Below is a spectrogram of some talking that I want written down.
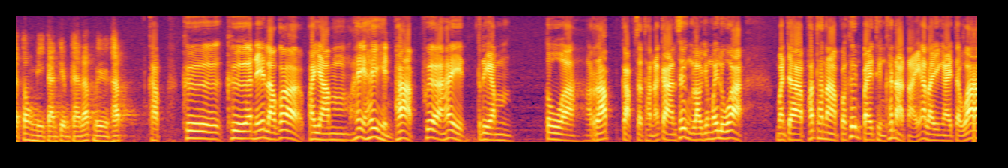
จะต้องมีการเตรียมการรับมือครับครับ คือคืออันนี้เราก็พยายามให้ให้เห็นภาพเพื่อให้เตรียมตัวรับกับสถานการณ์ ซึ่งเรายังไม่รู้ว่ามันจะพัฒนาไปขึ้นไปถึงขนาดไหนอะไรยังไง แต่ว่า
